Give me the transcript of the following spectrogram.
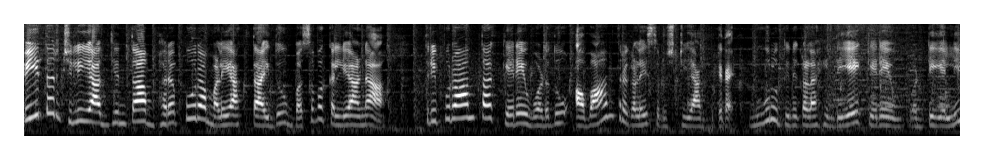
ಬೀದರ್ ಜಿಲ್ಲೆಯಾದ್ಯಂತ ಭರಪೂರ ಮಳೆಯಾಗ್ತಾ ಇದ್ದು ಬಸವ ಕಲ್ಯಾಣ ತ್ರಿಪುರಾಂತ ಕೆರೆ ಒಡೆದು ಅವಾಂತರಗಳೇ ಸೃಷ್ಟಿಯಾಗಿಬಿಟ್ಟಿದೆ ಮೂರು ದಿನಗಳ ಹಿಂದೆಯೇ ಕೆರೆ ಒಡ್ಡೆಯಲ್ಲಿ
